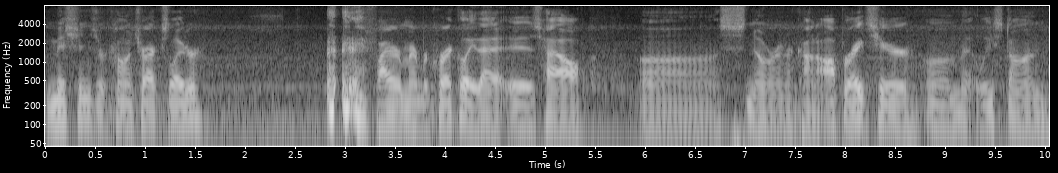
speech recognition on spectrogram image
missions or contracts later. if I remember correctly, that is how uh, SnowRunner kind of operates here, um, at least on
